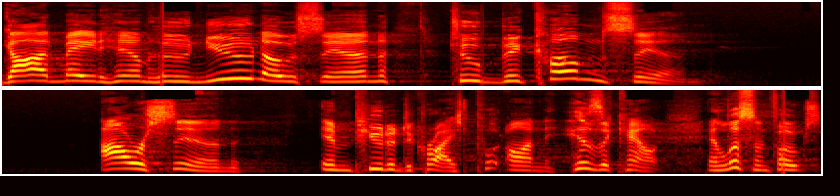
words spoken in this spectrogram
God made him who knew no sin to become sin. Our sin imputed to Christ, put on his account. And listen folks,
